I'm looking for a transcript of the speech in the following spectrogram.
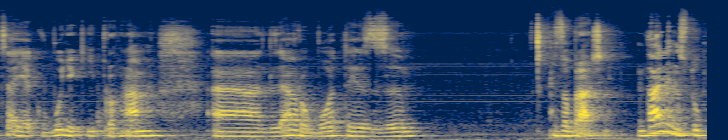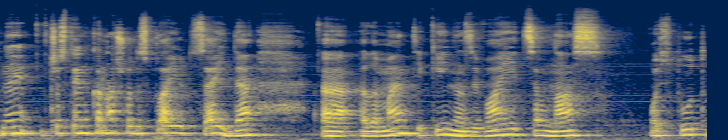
це як в будь-якій програмі е, для роботи з зображенням. Далі наступна частинка нашого дисплею це йде е, елемент, який називається в нас ось тут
